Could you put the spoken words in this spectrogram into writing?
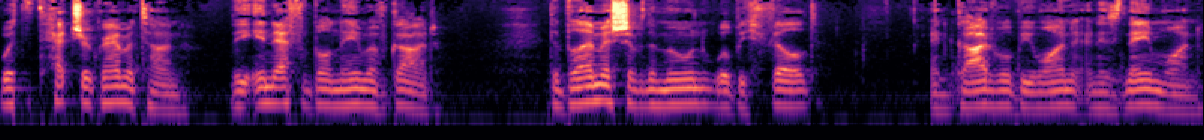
with the tetragrammaton, the ineffable name of God. The blemish of the moon will be filled, and God will be one and his name one.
